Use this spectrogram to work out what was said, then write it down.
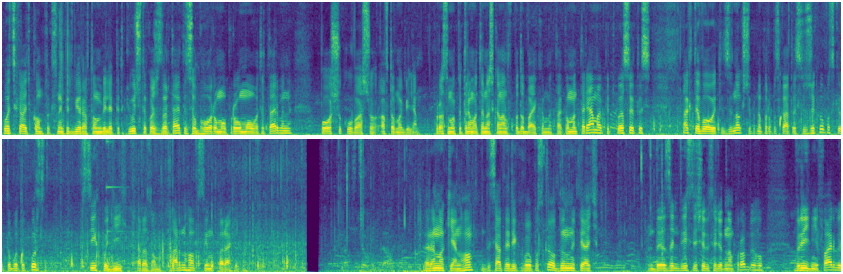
Кого цікавить комплексний підбір автомобіля під ключ, також звертайтесь, обговоримо про умови та терміни пошуку вашого автомобіля. Просимо підтримати наш канал вподобайками та коментарями. Підписуйтесь, активовуйте дзвінок, щоб не пропускати свіжих випусків та бути в курсі всіх подій разом. Гарного всім перегляду! Рено Кенго, 10 рік випуску, 1,5 дизель, 261 пробігу, в рідній фарбі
